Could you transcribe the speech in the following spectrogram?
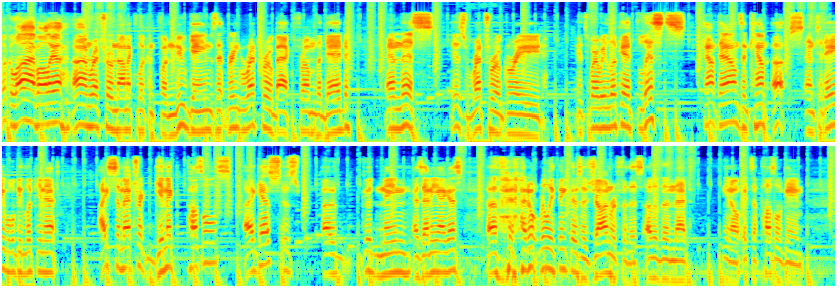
Look alive, all ya. I'm Retronomic looking for new games that bring retro back from the dead. And this is Retrograde. It's where we look at lists, countdowns, and count ups. And today we'll be looking at isometric gimmick puzzles, I guess is a good name as any, I guess. Uh, I don't really think there's a genre for this other than that, you know, it's a puzzle game.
